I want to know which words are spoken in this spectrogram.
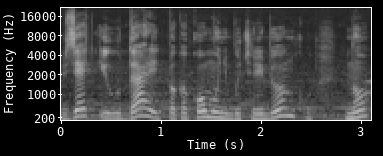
взять и ударить по какому-нибудь ребенку, но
